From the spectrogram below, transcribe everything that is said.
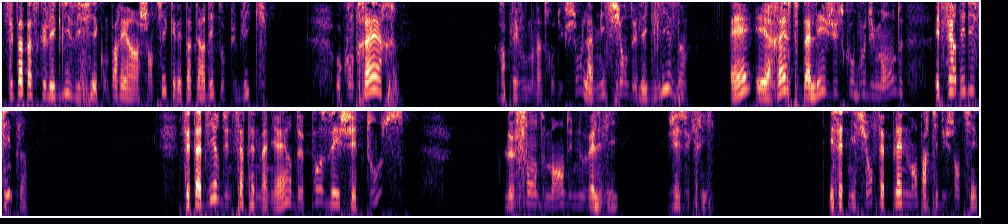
C'est pas parce que l'église ici est comparée à un chantier qu'elle est interdite au public. Au contraire, rappelez-vous mon introduction, la mission de l'église est et reste d'aller jusqu'au bout du monde et de faire des disciples. C'est-à-dire, d'une certaine manière, de poser chez tous le fondement d'une nouvelle vie, Jésus-Christ. Et cette mission fait pleinement partie du chantier.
